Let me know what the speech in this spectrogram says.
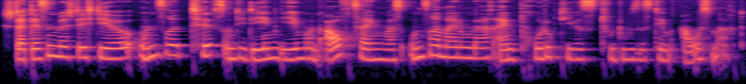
Stattdessen möchte ich dir unsere Tipps und Ideen geben und aufzeigen, was unserer Meinung nach ein produktives To-Do-System ausmacht.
